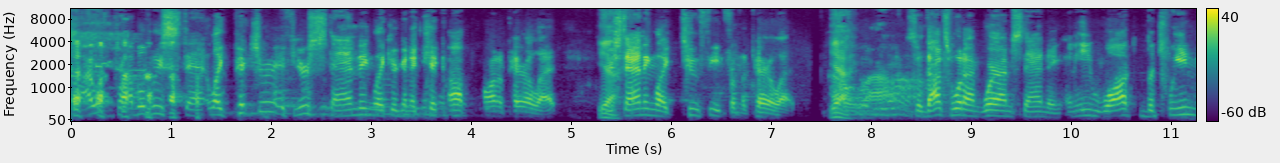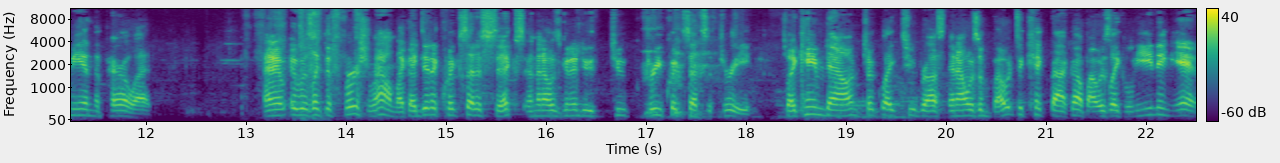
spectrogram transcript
So I would probably stand like picture if you're standing like you're gonna kick up on a parallel. Yeah. You're standing like two feet from the parallel. Yeah. Oh, wow. So that's what I'm where I'm standing. And he walked between me and the parallel. And it, it was like the first round. Like I did a quick set of six, and then I was gonna do two, three quick sets of three. So I came down, took like two breaths, and I was about to kick back up. I was like leaning in,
